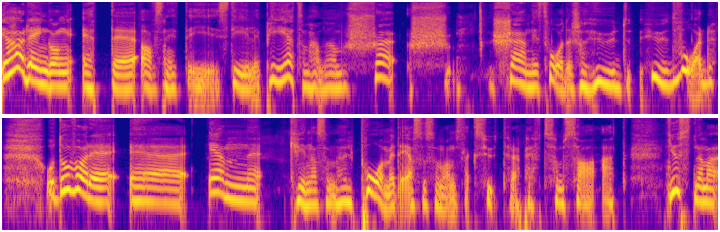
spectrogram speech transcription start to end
Jag hörde en gång ett eh, avsnitt i Stil i P1 som handlade om skö, skö, skönhetsvård, alltså hud, hudvård. Och då var det eh, en kvinna som höll på med det, alltså som var en slags hudterapeut, som sa att just när man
